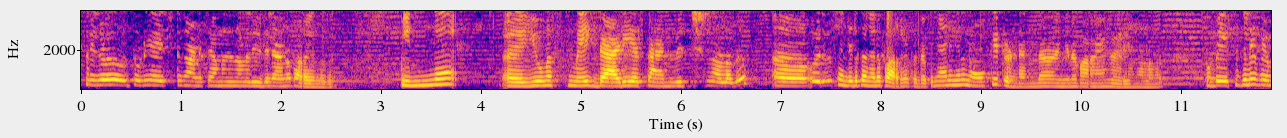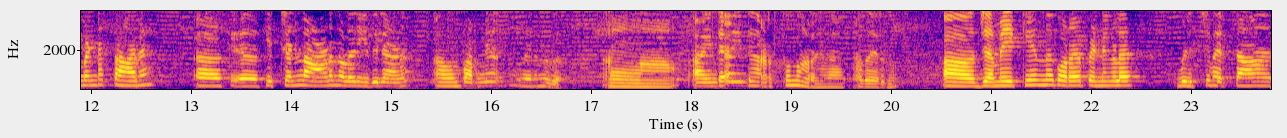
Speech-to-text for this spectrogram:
സ്ത്രീകൾ തുണി അയച്ചിട്ട് കാണിച്ചാൽ മതി എന്നുള്ള രീതിയിലാണ് പറയുന്നത്. പിന്നെ you must make daddy a sandwich എന്നുള്ളത് ഒരു ദിവസം എന്റെ അടുത്ത് അങ്ങനെ പറഞ്ഞിട്ടുണ്ട്. അപ്പോൾ ഞാനിങ്ങനെ നോക്കിയിട്ടുണ്ട് എന്താ ഇങ്ങനെ പറയാൻ കാര്യം എന്നുള്ളത്. അപ്പോൾ ബേസിക്കലി വിമന്റെ സ്ഥാനം കിച്ചണിലാണെന്നുള്ള രീതിയിലാണ് അവൻ പറഞ്ഞു വരുന്നത്. അതിന്റെ അതിന്റെ അർത്ഥം എന്ന് പറഞ്ഞത് അതായിരുന്നു. ജമൈക്കയിൽ നിന്ന് കുറേ പെണ്ണുങ്ങളെ വിളിച്ചു വരുത്താൻ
